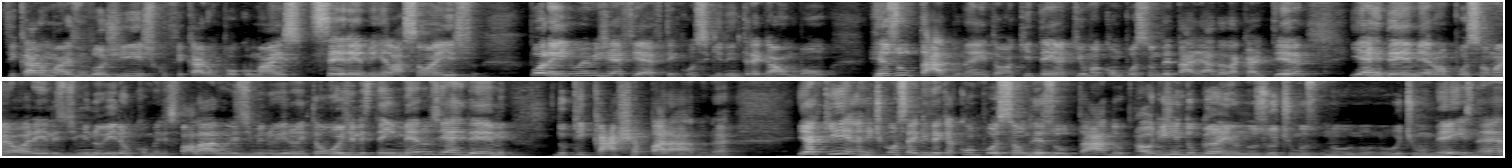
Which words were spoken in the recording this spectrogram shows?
ficaram mais no logístico, ficaram um pouco mais sereno em relação a isso. Porém, o MGFF tem conseguido entregar um bom resultado, né? Então aqui tem aqui uma composição detalhada da carteira e RDM era uma posição maior e eles diminuíram, como eles falaram, eles diminuíram. Então hoje eles têm menos IRDM do que caixa parado, né? E aqui a gente consegue ver que a composição do resultado, a origem do ganho nos últimos, no, no, no último mês, né,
